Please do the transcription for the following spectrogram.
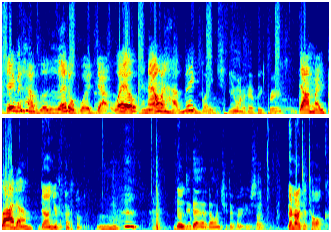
Javen has the little braids that well, and I want to have big braids. You want to have big braids Down my bottom. down your bottom. hmm Don't do that. I don't want you to hurt yourself. You're not to talk.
